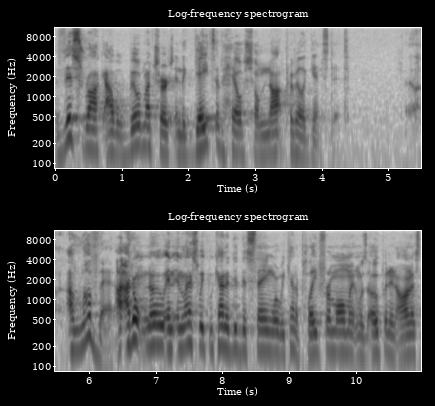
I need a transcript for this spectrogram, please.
this rock I will build my church, and the gates of hell shall not prevail against it. I love that. I, I don't know. And, and, last week we kind of did this thing where we kind of played for a moment and was open and honest.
